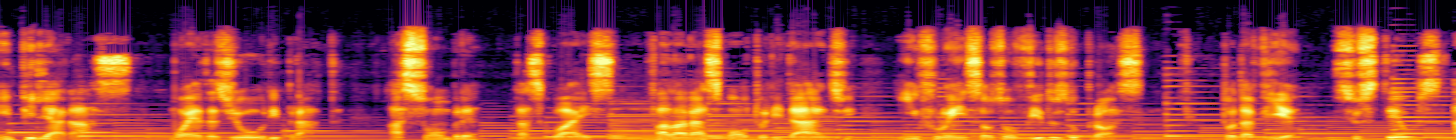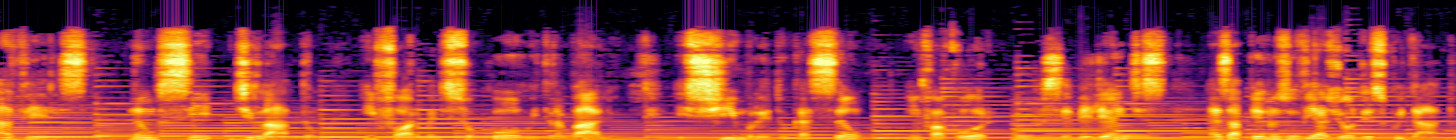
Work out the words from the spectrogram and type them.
empilharás moedas de ouro e prata, à sombra das quais falarás com autoridade e influência aos ouvidos do próximo. Todavia, se os teus haveres não se dilatam em forma de socorro e trabalho, estímulo e educação em favor dos semelhantes, és apenas um viajor descuidado,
